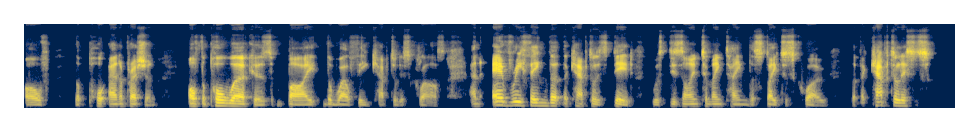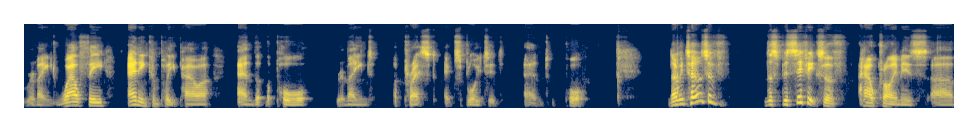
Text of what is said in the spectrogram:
of the poor and oppression of the poor workers by the wealthy capitalist class. And everything that the capitalists did was designed to maintain the status quo that the capitalists remained wealthy and in complete power, and that the poor remained oppressed, exploited, and poor. Now, in terms of the specifics of how crime is um,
